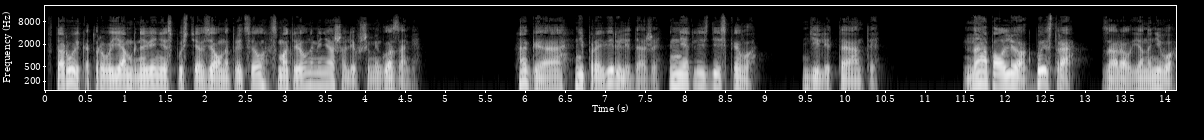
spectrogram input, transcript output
Второй, которого я мгновение спустя взял на прицел, смотрел на меня ошалевшими глазами. «Ага, не проверили даже, нет ли здесь кого. Дилетанты». «На пол лег, быстро!» – заорал я на него.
